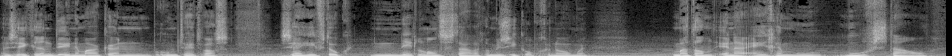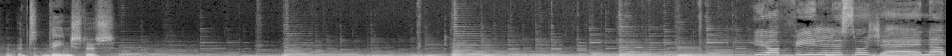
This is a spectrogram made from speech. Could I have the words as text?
en zeker in Denemarken een beroemdheid was. Zij heeft ook Nederlandstalige muziek opgenomen. Maar dan in haar eigen moer, moerstaal, het Deens dus. Jag ville så gärna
